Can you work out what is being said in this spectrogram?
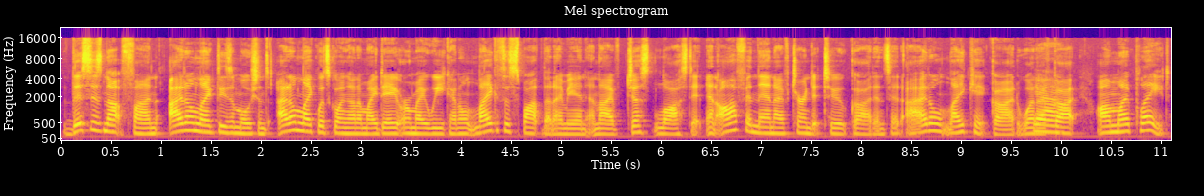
This is not fun. I don't like these emotions. I don't like what's going on in my day or my week. I don't like the spot that I'm in and I've just lost it. And often then I've turned it to God and said, I don't like it, God, what I've got on my plate.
